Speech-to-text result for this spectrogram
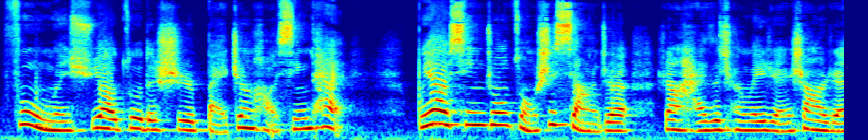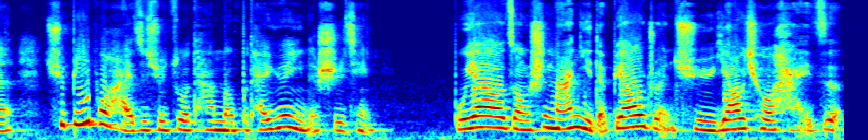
父母们需要做的是摆正好心态，不要心中总是想着让孩子成为人上人，去逼迫孩子去做他们不太愿意的事情，不要总是拿你的标准去要求孩子。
